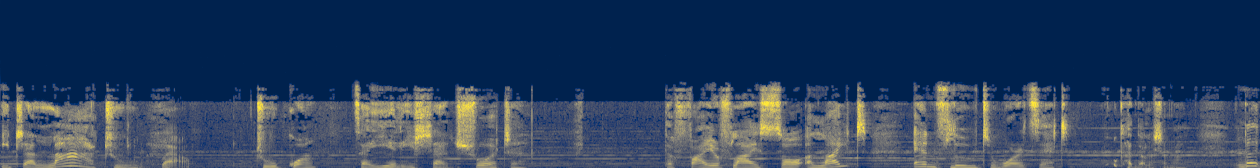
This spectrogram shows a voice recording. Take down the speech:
一盏蜡烛。哇哦，烛光在夜里闪烁着。The firefly saw a light and flew towards it. 又看到了什么？But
